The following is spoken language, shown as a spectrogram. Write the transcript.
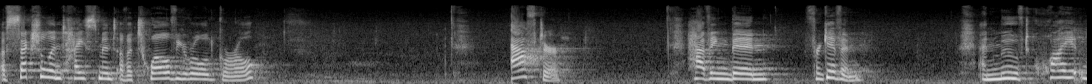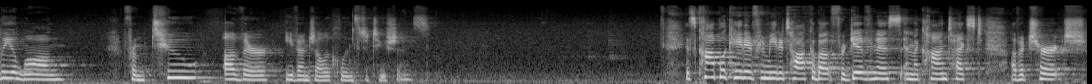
of sexual enticement of a 12 year old girl after having been forgiven and moved quietly along from two other evangelical institutions. It's complicated for me to talk about forgiveness in the context of a church.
